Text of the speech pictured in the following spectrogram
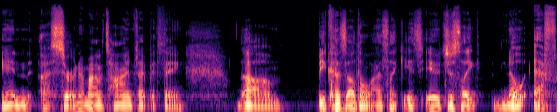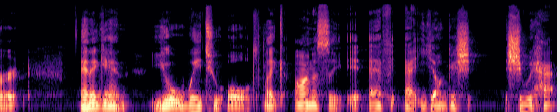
in a certain amount of time type of thing. Um, because otherwise, like it's it was just like no effort. And again, you're way too old. Like honestly, at at youngest, she would have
